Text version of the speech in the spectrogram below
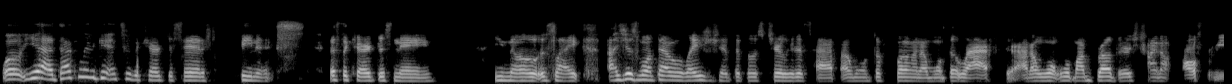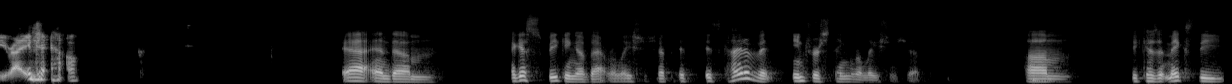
well, yeah, definitely to get into the character's head, Phoenix. That's the character's name. You know, it's like I just want that relationship that those cheerleaders have. I want the fun. I want the laughter. I don't want what my brother is trying to offer me right now. Yeah, and um, I guess speaking of that relationship, it's it's kind of an interesting relationship, um, because it makes the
